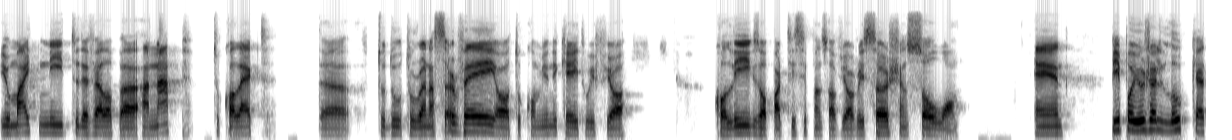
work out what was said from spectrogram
you might need to develop a, an app to collect the, to do to run a survey or to communicate with your colleagues or participants of your research and so on. And people usually look at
